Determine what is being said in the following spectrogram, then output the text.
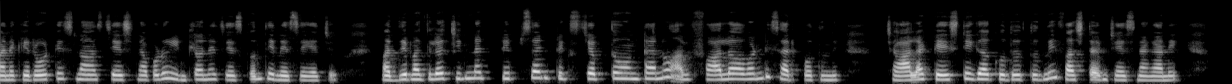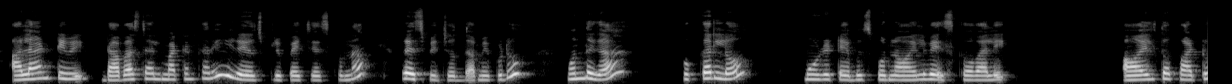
మనకి రోటీస్, నాన్స్ చేసినప్పుడు ఇంట్లోనే చేసుకొని తినేసేయొచ్చు. మధ్య మధ్యలో చిన్న టిప్స్ అండ్ ట్రిక్స్ చెప్తూ ఉంటాను. అవి ఫాలో అవ్వండి సరిపోతుంది. చాలా టేస్టీగా కుదురుతుంది ఫస్ట్ టైం చేసినా కానీ అలాంటివి డాబా స్టైల్ మటన్ కర్రీ ఈరోజు ప్రిపేర్ చేసుకుందాం. రెసిపీ చూద్దాం ఇప్పుడు. ముందుగా కుక్కర్‌లో మూడు టేబుల్ స్పూన్ల ఆయిల్ వేసుకోవాలి. ఆయిల్‌తో పాటు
